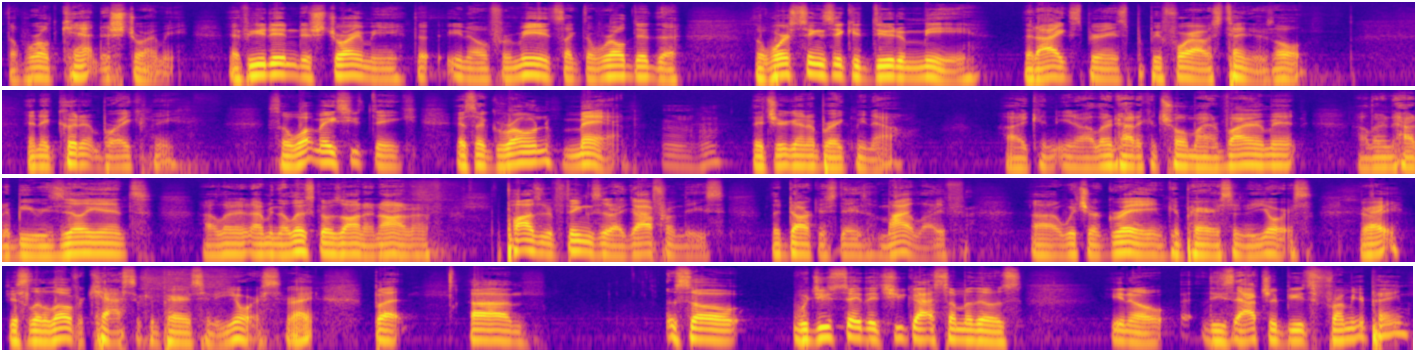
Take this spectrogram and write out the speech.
The world can't destroy me. If you didn't destroy me, the, you know, for me, it's like the world did the the worst things it could do to me that I experienced before I was 10 years old. And it couldn't break me. So, what makes you think, as a grown man, that you're going to break me now? I can, you know, I learned how to control my environment. I learned how to be resilient. I learned, I mean, the list goes on and on of positive things that I got from these, the darkest days of my life, uh, which are gray in comparison to yours, right? Just a little overcast in comparison to yours, right? But, um, so would you say that you got some of those, you know, these attributes from your pain?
